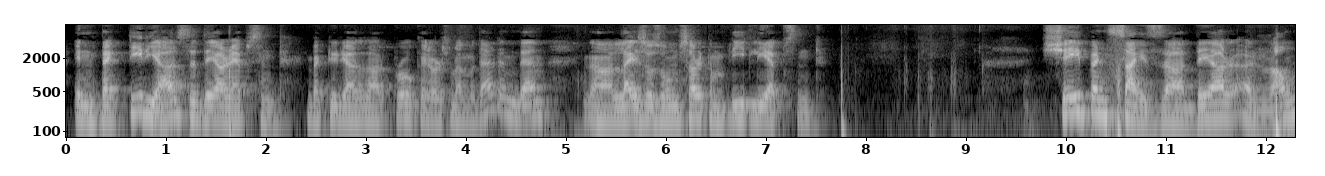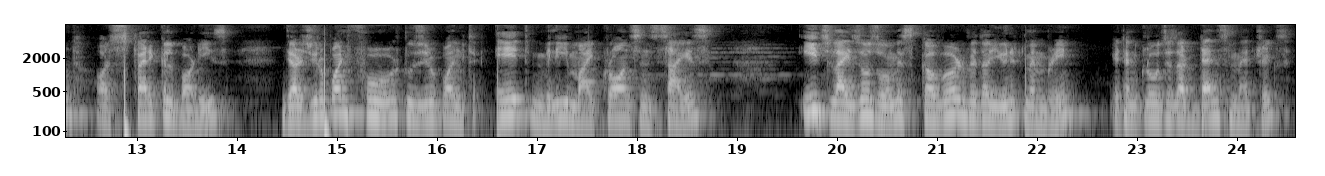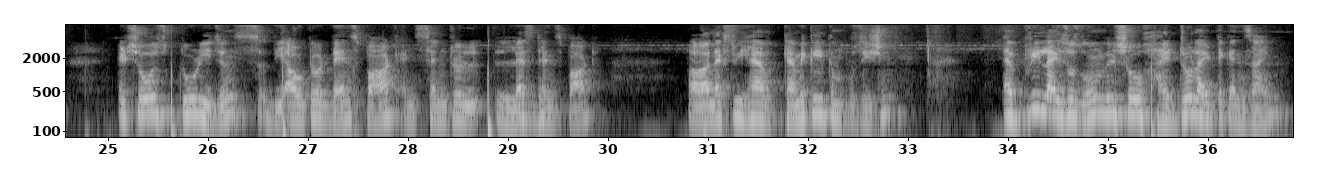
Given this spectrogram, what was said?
in bacteria they are absent. Bacteria are prokaryotes remember that? And then uh, lysosomes are completely absent. Shape and size uh, they are round or spherical bodies they are 0.4 to 0.8 millimicrons in size. Each lysosome is covered with a unit membrane. It encloses a dense matrix. It shows two regions the outer dense part and central less dense part. Uh, next we have chemical composition. Every lysosome will show hydrolytic enzyme.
